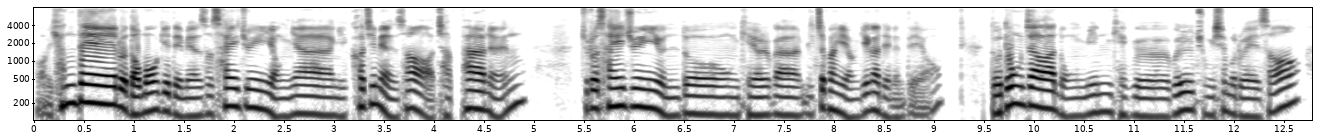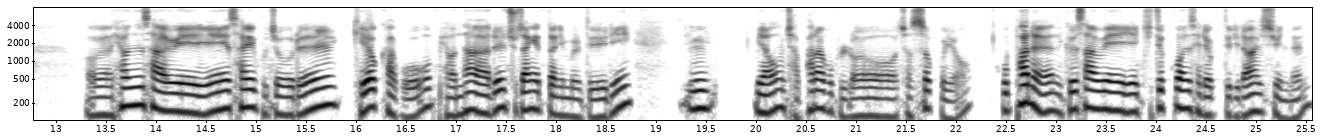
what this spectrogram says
어, 현대로 넘어오게 되면서 사회주의 역량이 커지면서 좌파는 주로 사회주의 운동 계열과 밀접하게 연계가 되는데요. 노동자와 농민 계급을 중심으로 해서 어, 현 사회의 사회 구조를 개혁하고 변화를 주장했던 인물들이 일명 좌파라고 불러졌었고요. 우파는 그 사회의 기득권 세력들이라 할 수 있는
